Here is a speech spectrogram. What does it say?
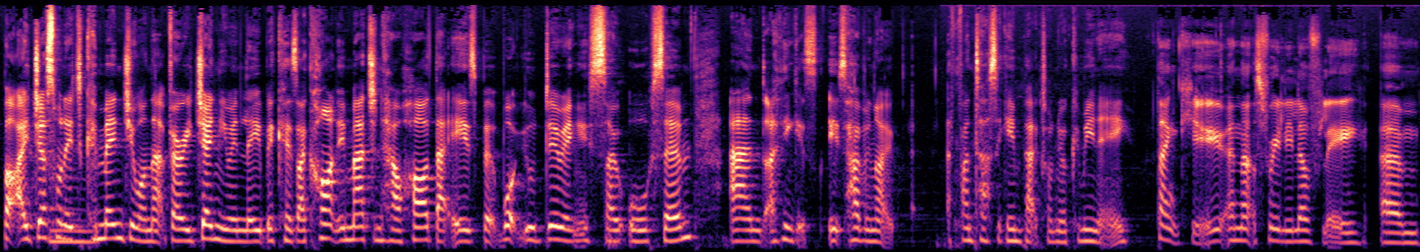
But I just wanted to mm. commend you on that very genuinely because I can't imagine how hard that is. But what you're doing is so awesome. And I think it's it's having like a fantastic impact on your community. Thank you, and that's really lovely. Um,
